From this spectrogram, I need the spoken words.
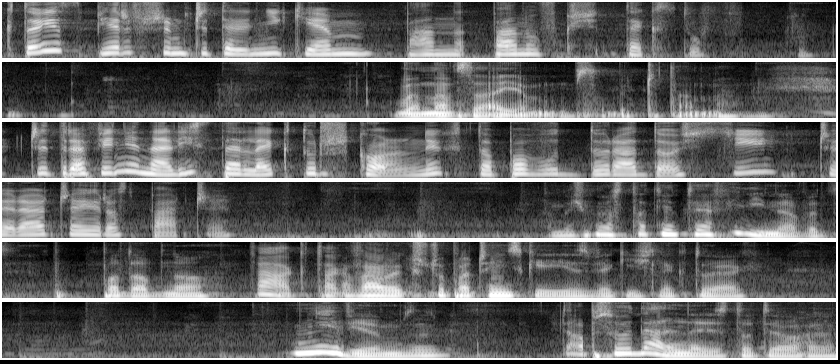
Kto jest pierwszym czytelnikiem pan, panów tekstów? Chyba nawzajem sobie czytamy. Czy trafienie na listę lektur szkolnych to powód do radości, czy raczej rozpaczy? A myśmy ostatnio trafili nawet, podobno. Tak, tak. Kawałek Szczupaczyńskiej jest w jakichś lekturach. Nie wiem, to- absurdalne jest to trochę.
